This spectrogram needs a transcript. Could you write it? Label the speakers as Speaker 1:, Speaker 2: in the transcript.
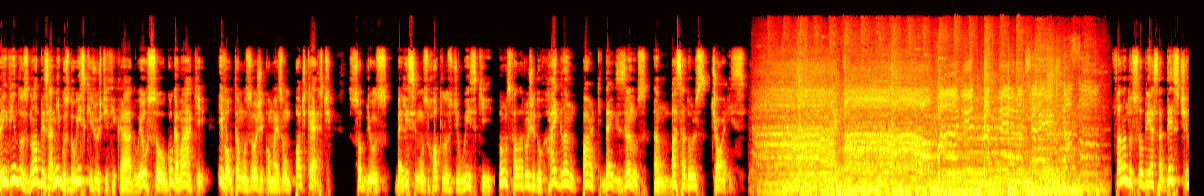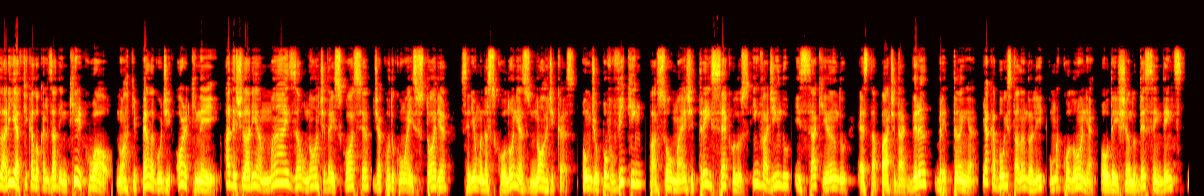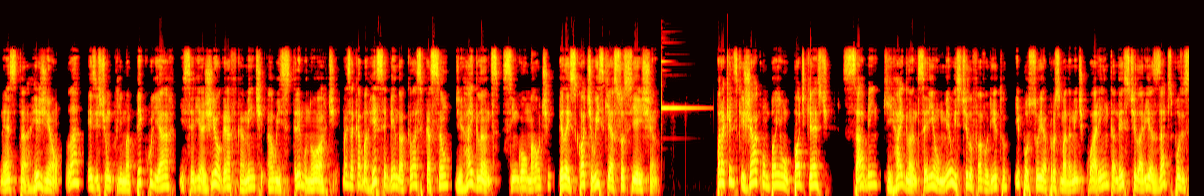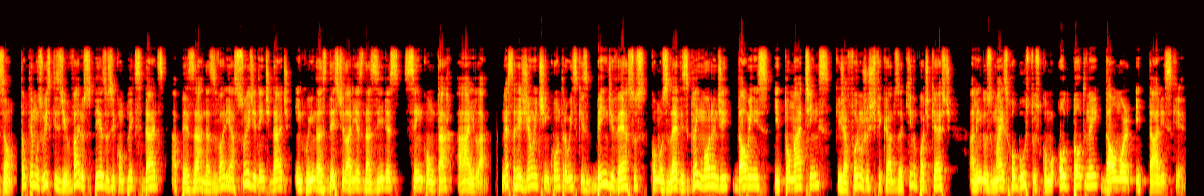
Speaker 1: Bem-vindos, nobres amigos do Whisky Justificado. Eu sou o Guga Mark e voltamos hoje com mais um podcast sobre os belíssimos rótulos de whisky. Vamos falar hoje do Highland Park 10 anos Ambassador's Choice. Falando sobre essa destilaria, fica localizada em Kirkwall, no arquipélago de Orkney, a destilaria mais ao norte da Escócia, de acordo com a história seria uma das colônias nórdicas, onde o povo viking passou mais de três séculos invadindo e saqueando esta parte da Grã-Bretanha e acabou instalando ali uma colônia ou deixando descendentes nesta região. Lá existe um clima peculiar e seria geograficamente ao extremo norte, mas acaba recebendo a classificação de Highlands Single Malt pela Scotch Whisky Association. Para aqueles que já acompanham o podcast, sabem que Highland seria o meu estilo favorito e possui aproximadamente 40 destilarias à disposição. Então temos whiskies de vários pesos e complexidades, apesar das variações de identidade, incluindo as destilarias das ilhas, sem contar a Ayla. Nessa região a gente encontra whiskies bem diversos, como os leves Glenmorangie, Dawins e Tomatins, que já foram justificados aqui no podcast, além dos mais robustos como Old Pulteney, Dalmore e Talisker.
